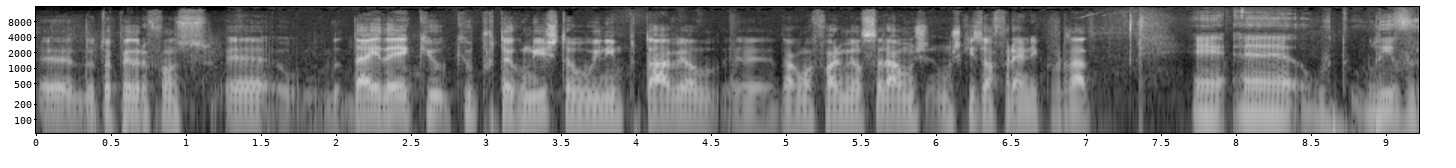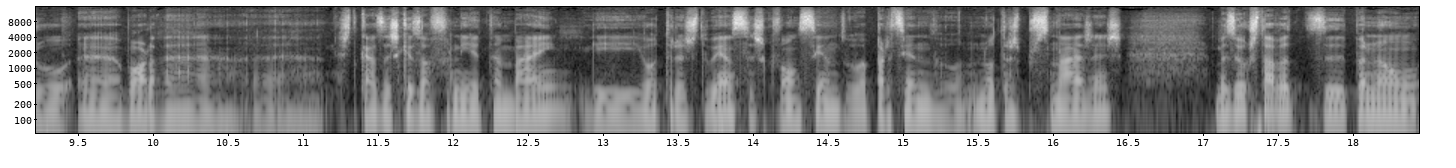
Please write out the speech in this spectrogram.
Uh, Dr. Pedro Afonso, uh, dá a ideia que, o protagonista, o inimputável, uh, de alguma forma ele será um, um esquizofrénico, verdade? É, uh, o, o, livro uh, aborda, uh, neste caso, a esquizofrenia também e outras doenças que vão sendo, aparecendo noutras personagens, mas eu gostava de, para não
